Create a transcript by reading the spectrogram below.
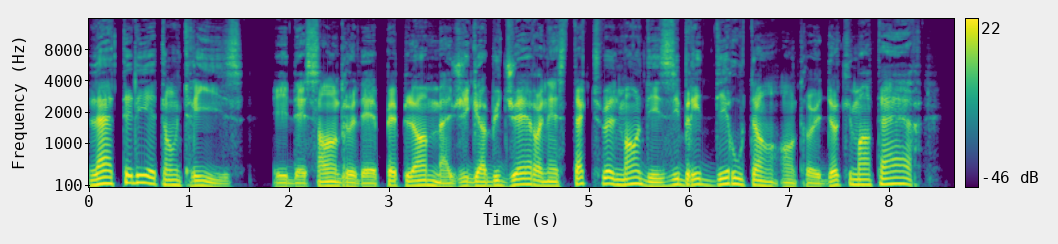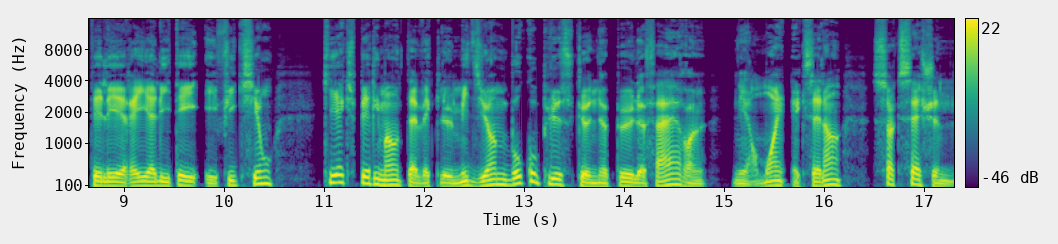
La télé est en crise et des cendres des péplums à gigabudget renaissent actuellement des hybrides déroutants entre documentaire, télé-réalité et fiction qui expérimentent avec le médium beaucoup plus que ne peut le faire un, néanmoins excellent, Succession.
